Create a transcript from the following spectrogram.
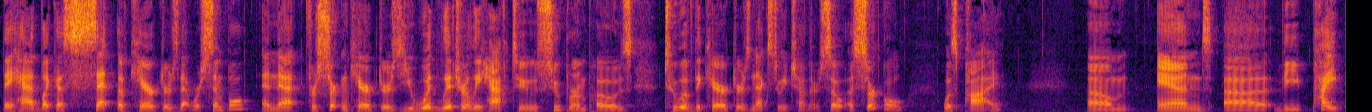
they had like a set of characters that were simple, and that for certain characters you would literally have to superimpose two of the characters next to each other. So a circle was pi, um, and uh, the pipe,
